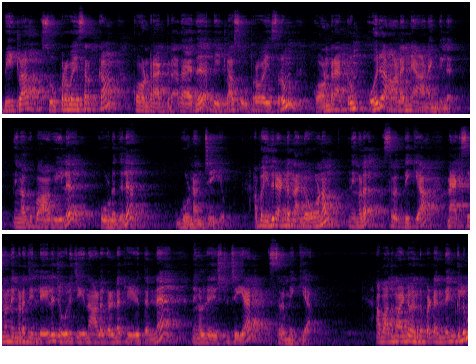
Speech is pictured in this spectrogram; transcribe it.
B class supervisor cum contractor അതായത് ബി ക്ലാസ് സൂപ്പർവൈസറും കോൺട്രാക്ടറും ഒരാൾ തന്നെ ആണെങ്കിൽ നിങ്ങൾക്ക് ഭാവിയിൽ കൂടുതൽ ഗുണം ചെയ്യും. അപ്പോൾ ഇത് രണ്ടും നല്ലോണം നിങ്ങൾ ശ്രദ്ധിക്കുക. മാക്സിമം നിങ്ങളുടെ ജില്ലയിൽ ജോലി ചെയ്യുന്ന ആളുകളുടെ കീഴിൽ തന്നെ നിങ്ങൾ രജിസ്റ്റർ ചെയ്യാൻ ശ്രമിക്കുക. അപ്പോൾ അതുമായിട്ട് ബന്ധപ്പെട്ട് എന്തെങ്കിലും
